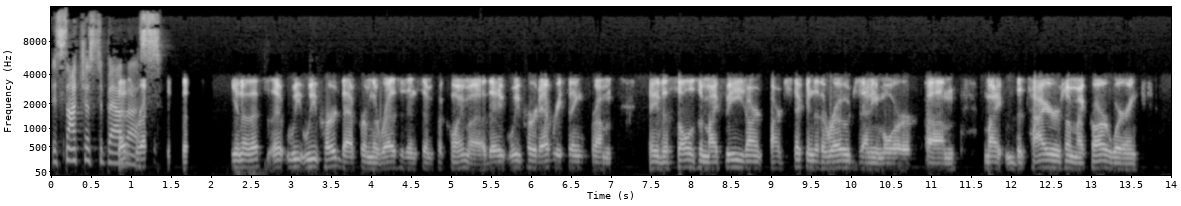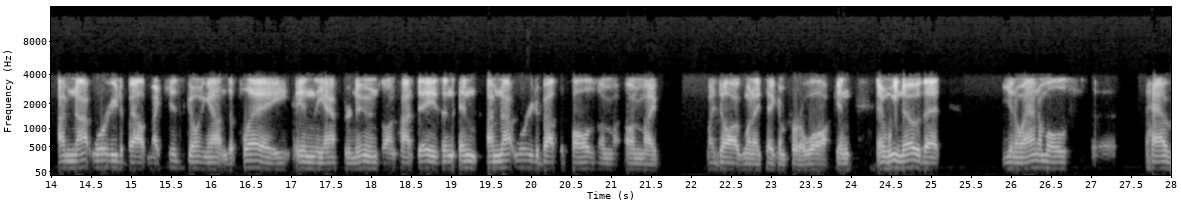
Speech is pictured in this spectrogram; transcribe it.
it's not just about That's us. right. You know, that's uh, we we've heard that from the residents in Pacoima. They we've heard everything from, hey, the soles of my feet aren't aren't sticking to the roads anymore. Um, my the tires on my car wearing. I'm not worried about my kids going out into play in the afternoons on hot days, and and I'm not worried about the paws on my, on my my dog when I take him for a walk. And and we know that you know animals uh, have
